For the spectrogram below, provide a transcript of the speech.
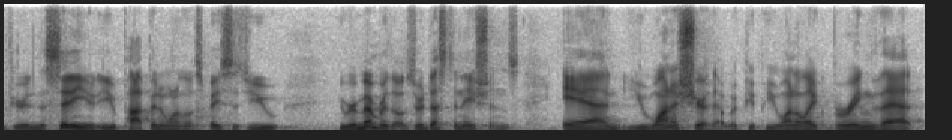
if you're in the city, you, you pop into one of those spaces, you, you remember those, they're destinations, and you want to share that with people. You want to like bring that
